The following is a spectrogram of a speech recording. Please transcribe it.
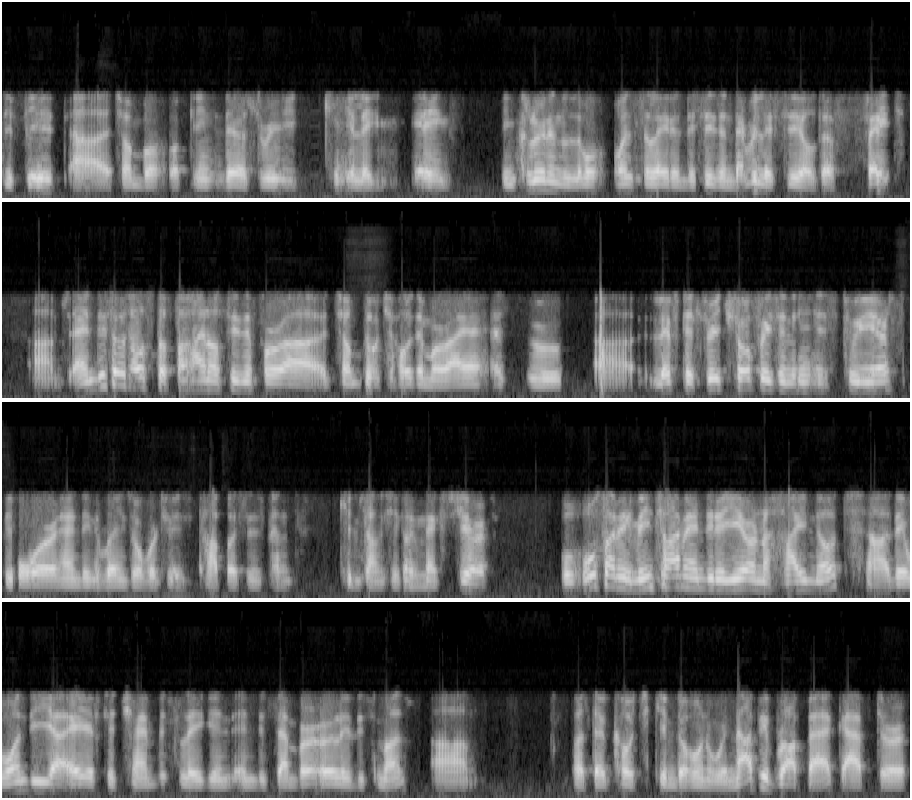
defeated uh, Jeonbuk in their three K League the season that really sealed the fate. Um, and this was also the final season for uh, Jose Morais, who uh, lifted three trophies in his two years before handing the reins over to his top assistant Kim Sang-sik next year. Ulsan, in the meantime, ended the year on a high note. Uh, they won the uh, AFC Champions League in, in December, early this month. Um, but their coach Kim Do-hoon will not be brought back after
